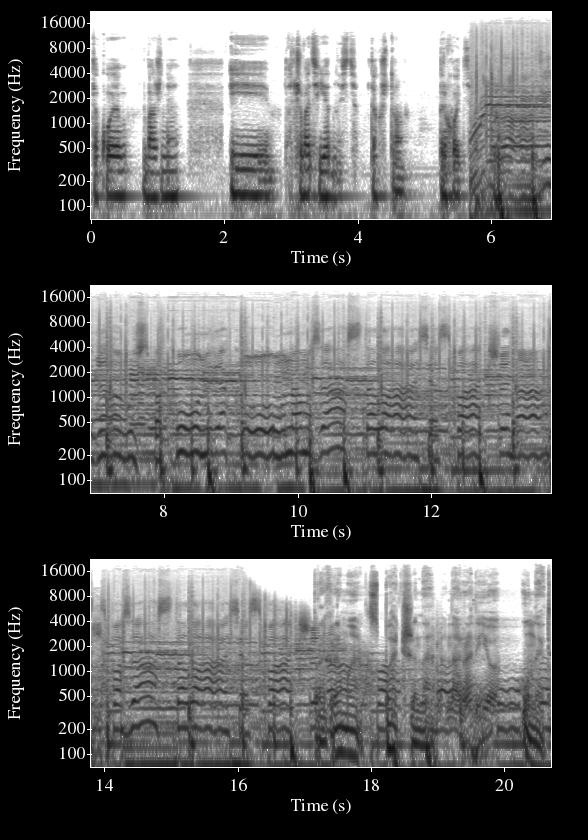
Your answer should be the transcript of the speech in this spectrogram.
такое важное і адчуваць еднасць так что прыходзьце спакон вяку нам засталася спадчына засталася спадчына Праграма спадчына на радыё УНэт.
